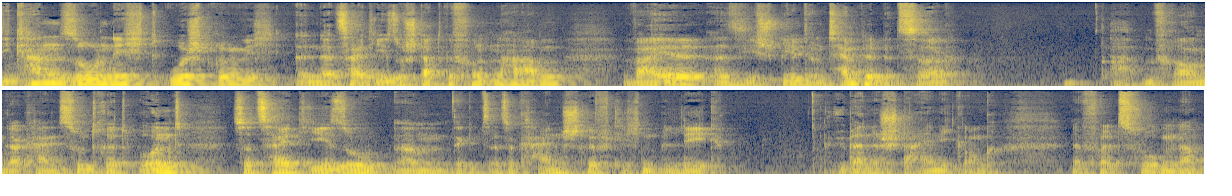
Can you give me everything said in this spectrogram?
Die kann so nicht ursprünglich in der Zeit Jesu stattgefunden haben, weil äh, sie spielt im Tempelbezirk, da hatten Frauen gar keinen Zutritt und zur Zeit Jesu, ähm, da gibt es also keinen schriftlichen Beleg über eine Steinigung, eine vollzogene.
